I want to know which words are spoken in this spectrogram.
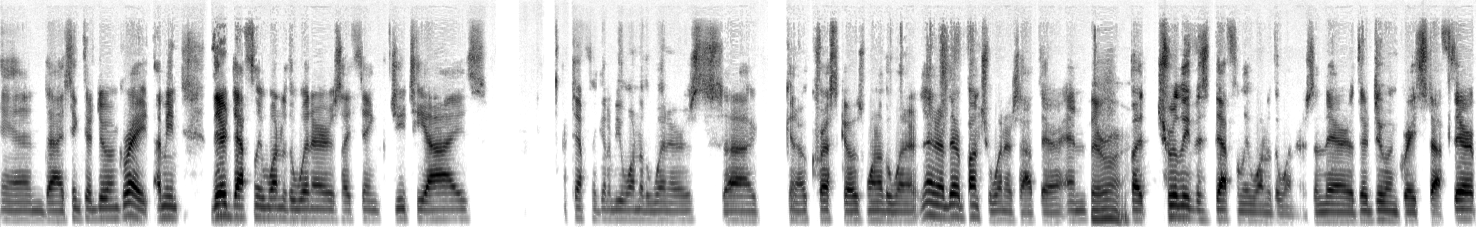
and I think they're doing great. I mean, they're definitely one of the winners. I think GTI's definitely going to be one of the winners. Uh, you know, Cresco's one of the winners. No, no, there are a bunch of winners out there, and There are. but Trulieve is definitely one of the winners, and they're they're doing great stuff. They're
